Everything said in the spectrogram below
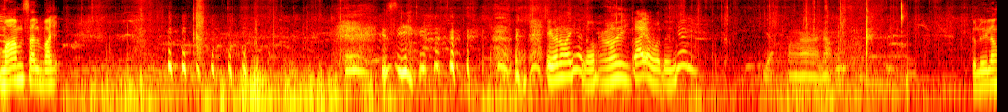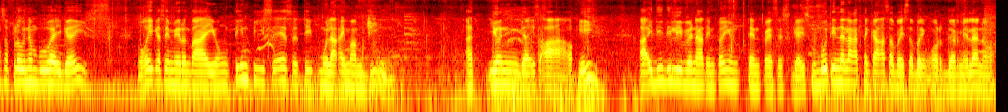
Ma'am Salva... Kasi... Ikaw naman yan, oh. Uy, Kaya mo to yan. yak mga anak. Tuloy lang sa flow ng buhay guys. Okay kasi meron tayong 10 pieces sa tip mula kay Ma'am Jean. At yun guys, ah okay. Ah i-deliver natin to yung 10 pesos guys. Mabuti na lang at nagkakasabay-sabay yung order nila no.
